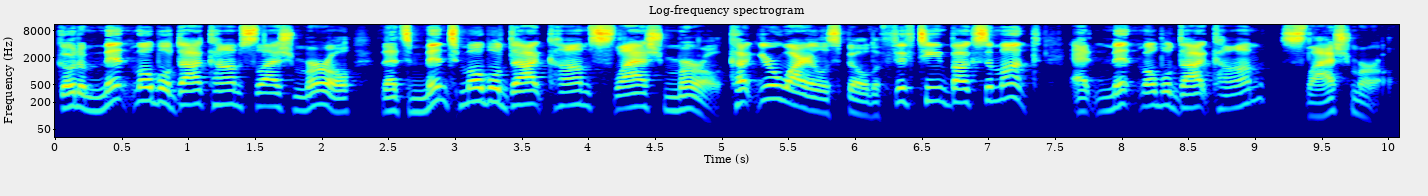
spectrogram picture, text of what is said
go to mintmobile.com slash Murrell. That's mintmobile.com slash Murrell. Cut your wireless bill to 15 bucks a month at mintmobile.com slash Murrell.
